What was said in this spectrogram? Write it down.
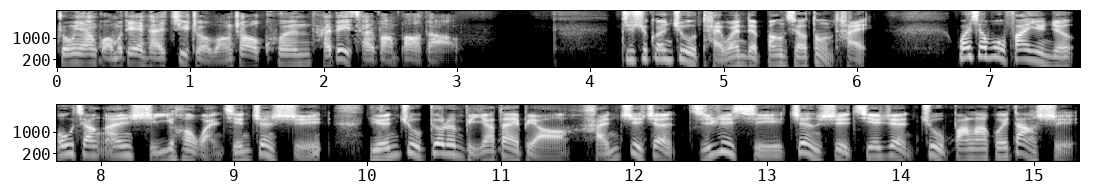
中央广播电台记者王兆坤台北采访报道。继续关注台湾的邦交动态。外交部发言人欧江安十一号晚间证实，援助哥伦比亚代表韩志正即日起正式接任驻巴拉圭大使，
